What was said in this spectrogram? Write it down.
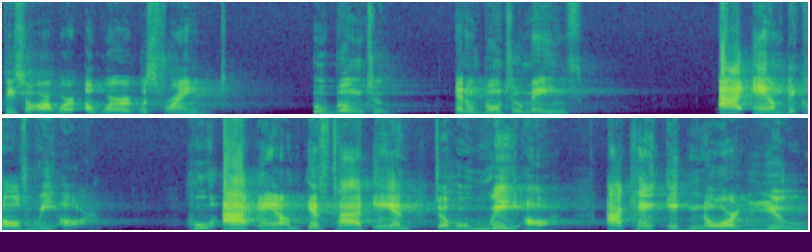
piece of artwork, a word was framed Ubuntu. And Ubuntu means I am because we are. Who I am is tied in to who we are. I can't ignore you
